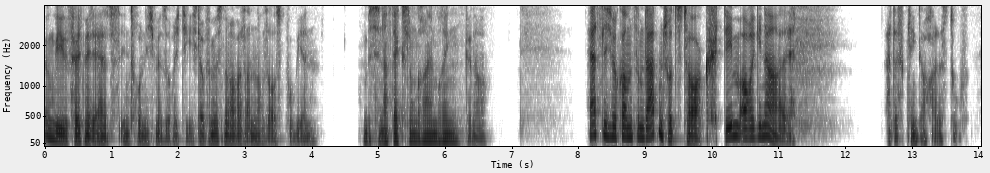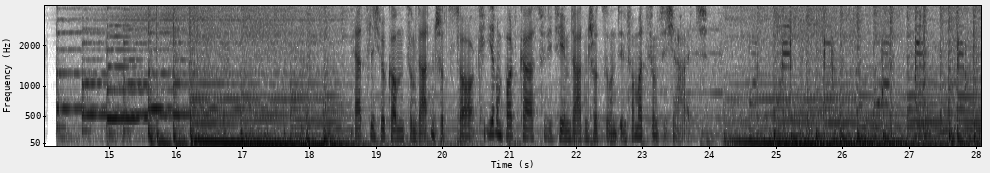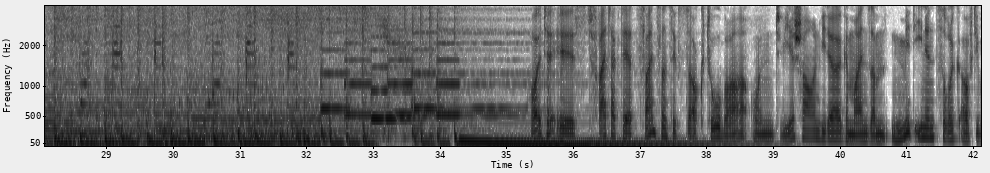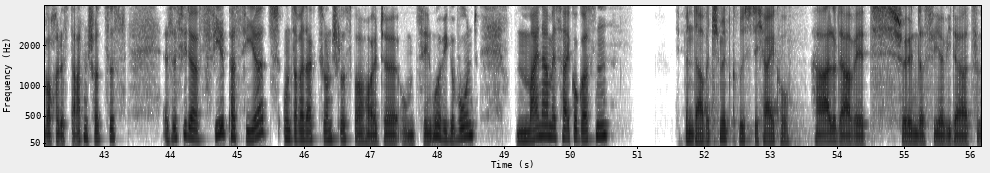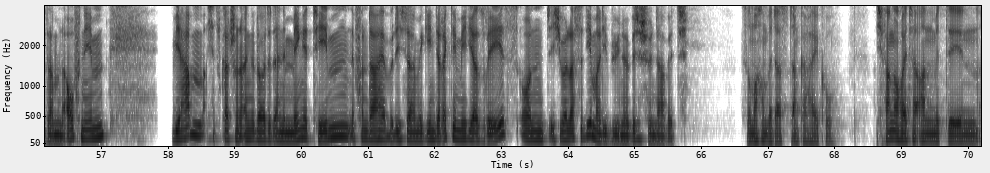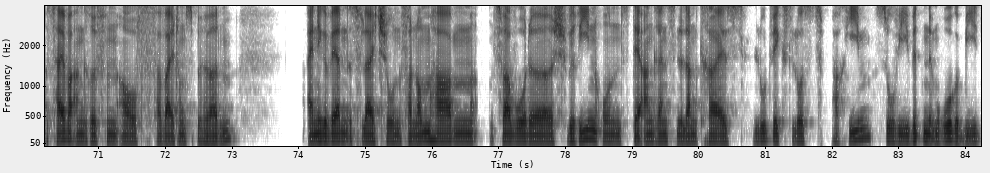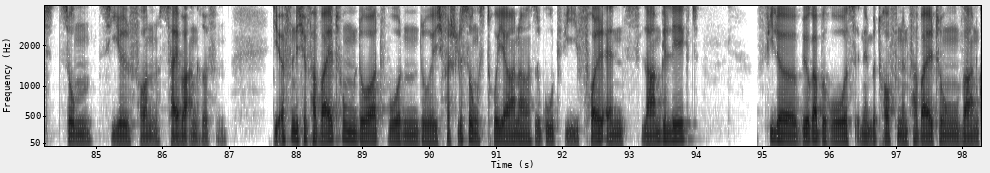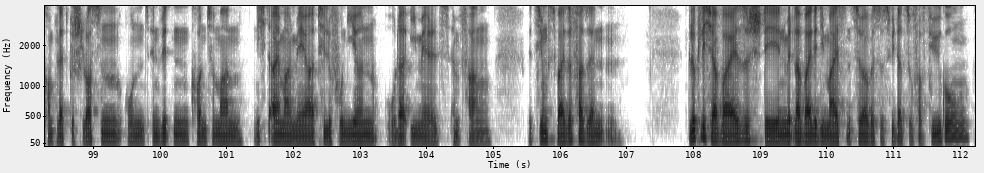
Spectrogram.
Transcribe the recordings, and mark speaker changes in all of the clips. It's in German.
Speaker 1: Irgendwie gefällt mir der, das Intro nicht mehr so richtig. Ich glaube, wir müssen noch mal was anderes ausprobieren.
Speaker 2: Ein bisschen Abwechslung reinbringen.
Speaker 1: Genau. Herzlich willkommen zum Datenschutz Talk, dem Original. Ah, das klingt auch alles doof. Herzlich willkommen zum Datenschutz Talk, Ihrem Podcast für die Themen Datenschutz und Informationssicherheit. Heute ist Freitag, der 22. Oktober und wir schauen wieder gemeinsam mit Ihnen zurück auf die Woche des Datenschutzes. Es ist wieder viel passiert. Unser Redaktionsschluss war heute um 10 Uhr wie gewohnt. Mein Name ist Heiko Gossen.
Speaker 2: Ich bin David Schmidt. Grüß dich, Heiko.
Speaker 1: Hallo David. Schön, dass wir wieder zusammen aufnehmen. Wir haben, ich habe es gerade schon angedeutet, eine Menge Themen. Von daher würde ich sagen, wir gehen direkt in Medias Res und ich überlasse dir mal die Bühne. Bitte schön, David.
Speaker 2: So machen wir das. Danke, Heiko. Ich fange heute an mit den Cyberangriffen auf Verwaltungsbehörden. Einige werden es vielleicht schon vernommen haben. Und zwar wurde Schwerin und der angrenzende Landkreis Ludwigslust-Pachim sowie Witten im Ruhrgebiet zum Ziel von Cyberangriffen. Die öffentliche Verwaltung dort wurden durch Verschlüsselungstrojaner so gut wie vollends lahmgelegt. Viele Bürgerbüros in den betroffenen Verwaltungen waren komplett geschlossen und in Witten konnte man nicht einmal mehr telefonieren oder E-Mails empfangen bzw. versenden. Glücklicherweise stehen mittlerweile die meisten Services wieder zur Verfügung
